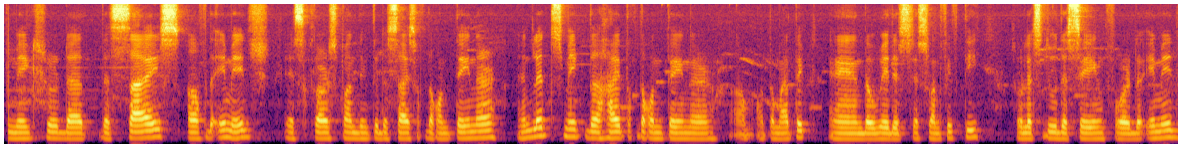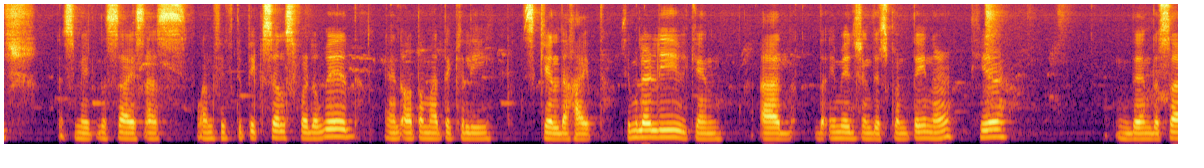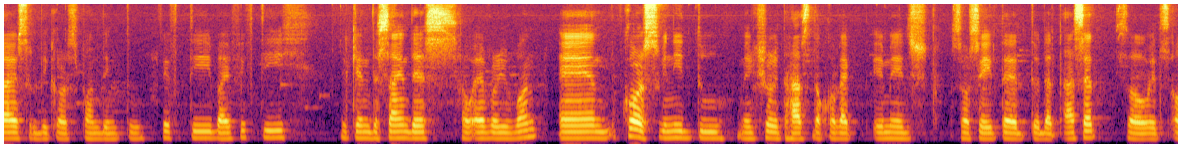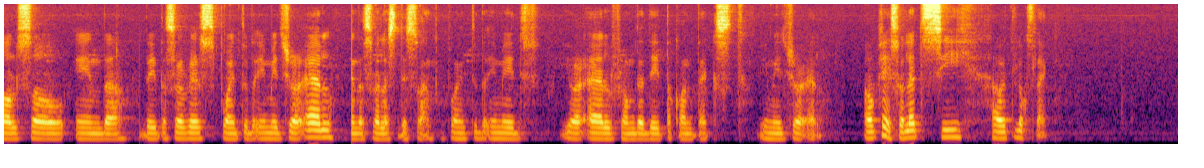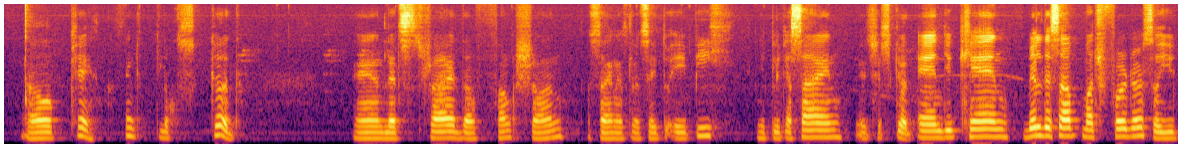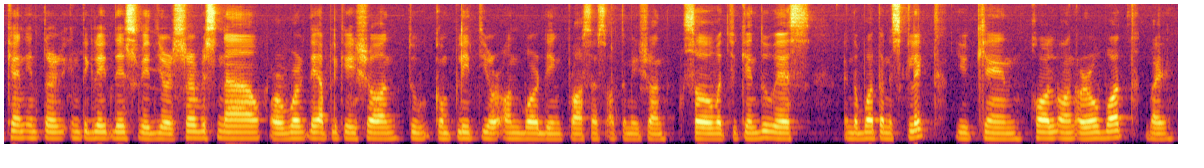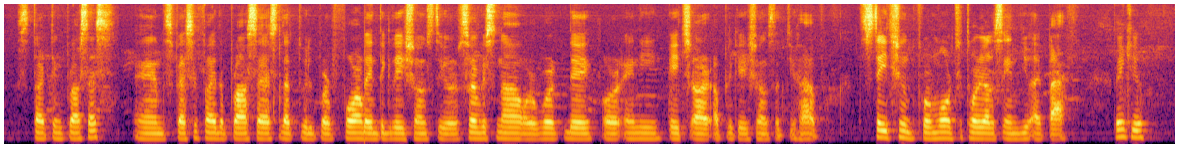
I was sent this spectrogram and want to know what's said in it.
Make sure that the size of the image is corresponding to the size of the container and let's make the height of the container um, automatic and the width is just 150 so let's do the same for the image Let's make the size as 150 pixels for the width and automatically scale the height. Similarly, we can add the image in this container here. And then the size will be corresponding to 50 by 50. You can design this however you want. And of course, we need to make sure it has the correct image associated to that asset. So it's also in the data service point to the image URL and as well as this one point to the image URL from the data context image URL. Okay, so let's see how it looks like. Okay, I think it looks good. And let's try the function, assign it let's say to AP You click assign, which is good. And you can build this up much further so you can inter- integrate this with your ServiceNow or Workday application to complete your onboarding process automation. So what you can do is when the button is clicked, you can call on a robot by starting process and specify the process that will perform the integrations to your ServiceNow or Workday or any HR applications that you have. Stay tuned for more tutorials in UiPath. Thank you.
